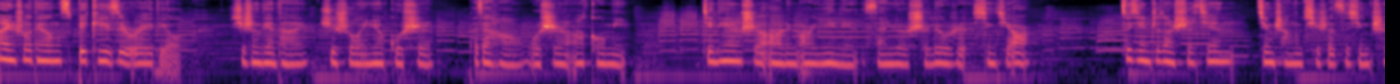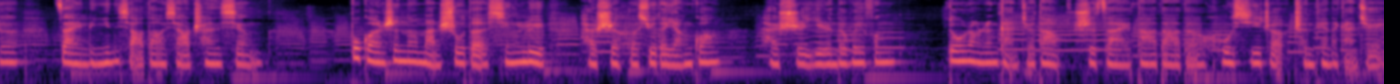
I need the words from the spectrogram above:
欢迎收听 Speak Easy Radio，嘘声电台，叙说音乐故事。大家好，我是阿 m 米。今天是二零二一年三月十六日，星期二。最近这段时间，经常骑着自行车在林荫小道下穿行。不管是那满树的新绿，还是和煦的阳光，还是宜人的微风，都让人感觉到是在大大的呼吸着春天的感觉。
